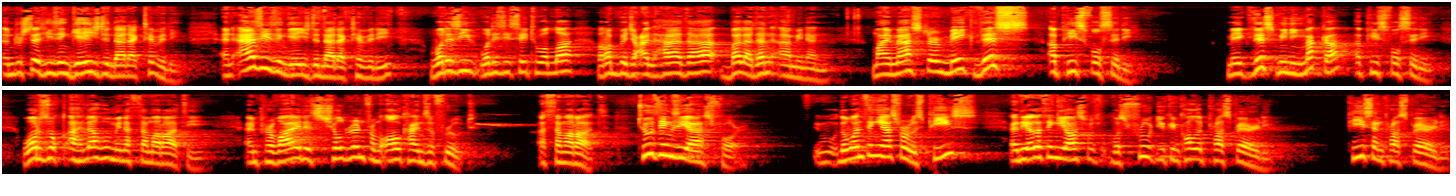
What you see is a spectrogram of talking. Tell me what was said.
understood he's engaged in that activity. And as he's engaged in that activity, what does he, what does he say to Allah? رَبِّ اجْعَلْ هَذَا بَلَدًا آمِنًا My master, make this a peaceful city. Make this, meaning Mecca, a peaceful city. وَارْزُقْ أَهْلَهُ مِنَ الثَّمَرَاتِ And provide its children from all kinds of fruit. الثَّمَرَات. Two things he asked for. The one thing he asked for was peace, and the other thing he asked for was fruit. You can call it prosperity. Peace and prosperity.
